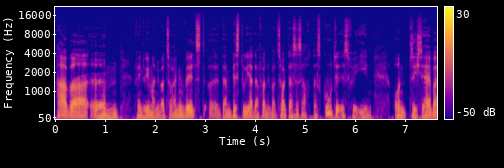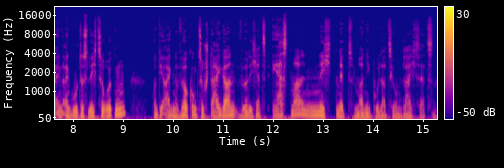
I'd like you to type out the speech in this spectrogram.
Aber ähm, wenn du jemanden überzeugen willst, äh, dann bist du ja davon überzeugt, dass es auch das Gute ist für ihn und sich selber in ein gutes Licht zu rücken und die eigene Wirkung zu steigern, würde ich jetzt erstmal nicht mit Manipulation gleichsetzen.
